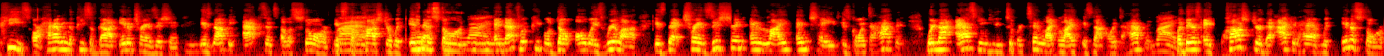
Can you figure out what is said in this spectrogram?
peace or having the peace of God in a transition mm-hmm. is not the absence of a storm, it's right. the posture within in that storm. storm. Right. And that's what people don't always realize is that transition and life and change is going to happen. We're not asking you to pretend like life is not going to happen. Right. But there's a posture that I can have within a storm,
